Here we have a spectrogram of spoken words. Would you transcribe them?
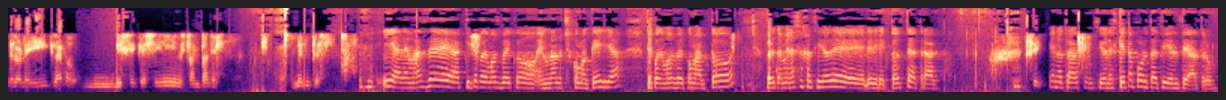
me lo leí, claro, dije que sí instantáneamente. Y además de aquí te podemos ver en una noche como aquella, te podemos ver como actor, pero también has ejercido de, de director teatral. Sí. En otras funciones. ¿Qué te aporta a ti el teatro?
